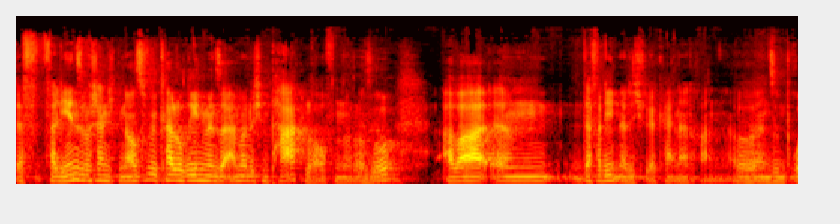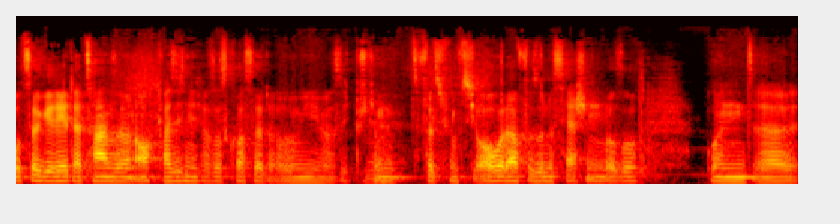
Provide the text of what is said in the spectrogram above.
da verlieren sie wahrscheinlich genauso viel Kalorien, wenn sie einmal durch den Park laufen oder so. Aber ähm, da verdient natürlich wieder keiner dran. Aber in so einem Brutzelgerät, da zahlen sie dann auch, weiß ich nicht, was das kostet, aber irgendwie, was ich bestimmt 40, 50 Euro da für so eine Session oder so. Und äh,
